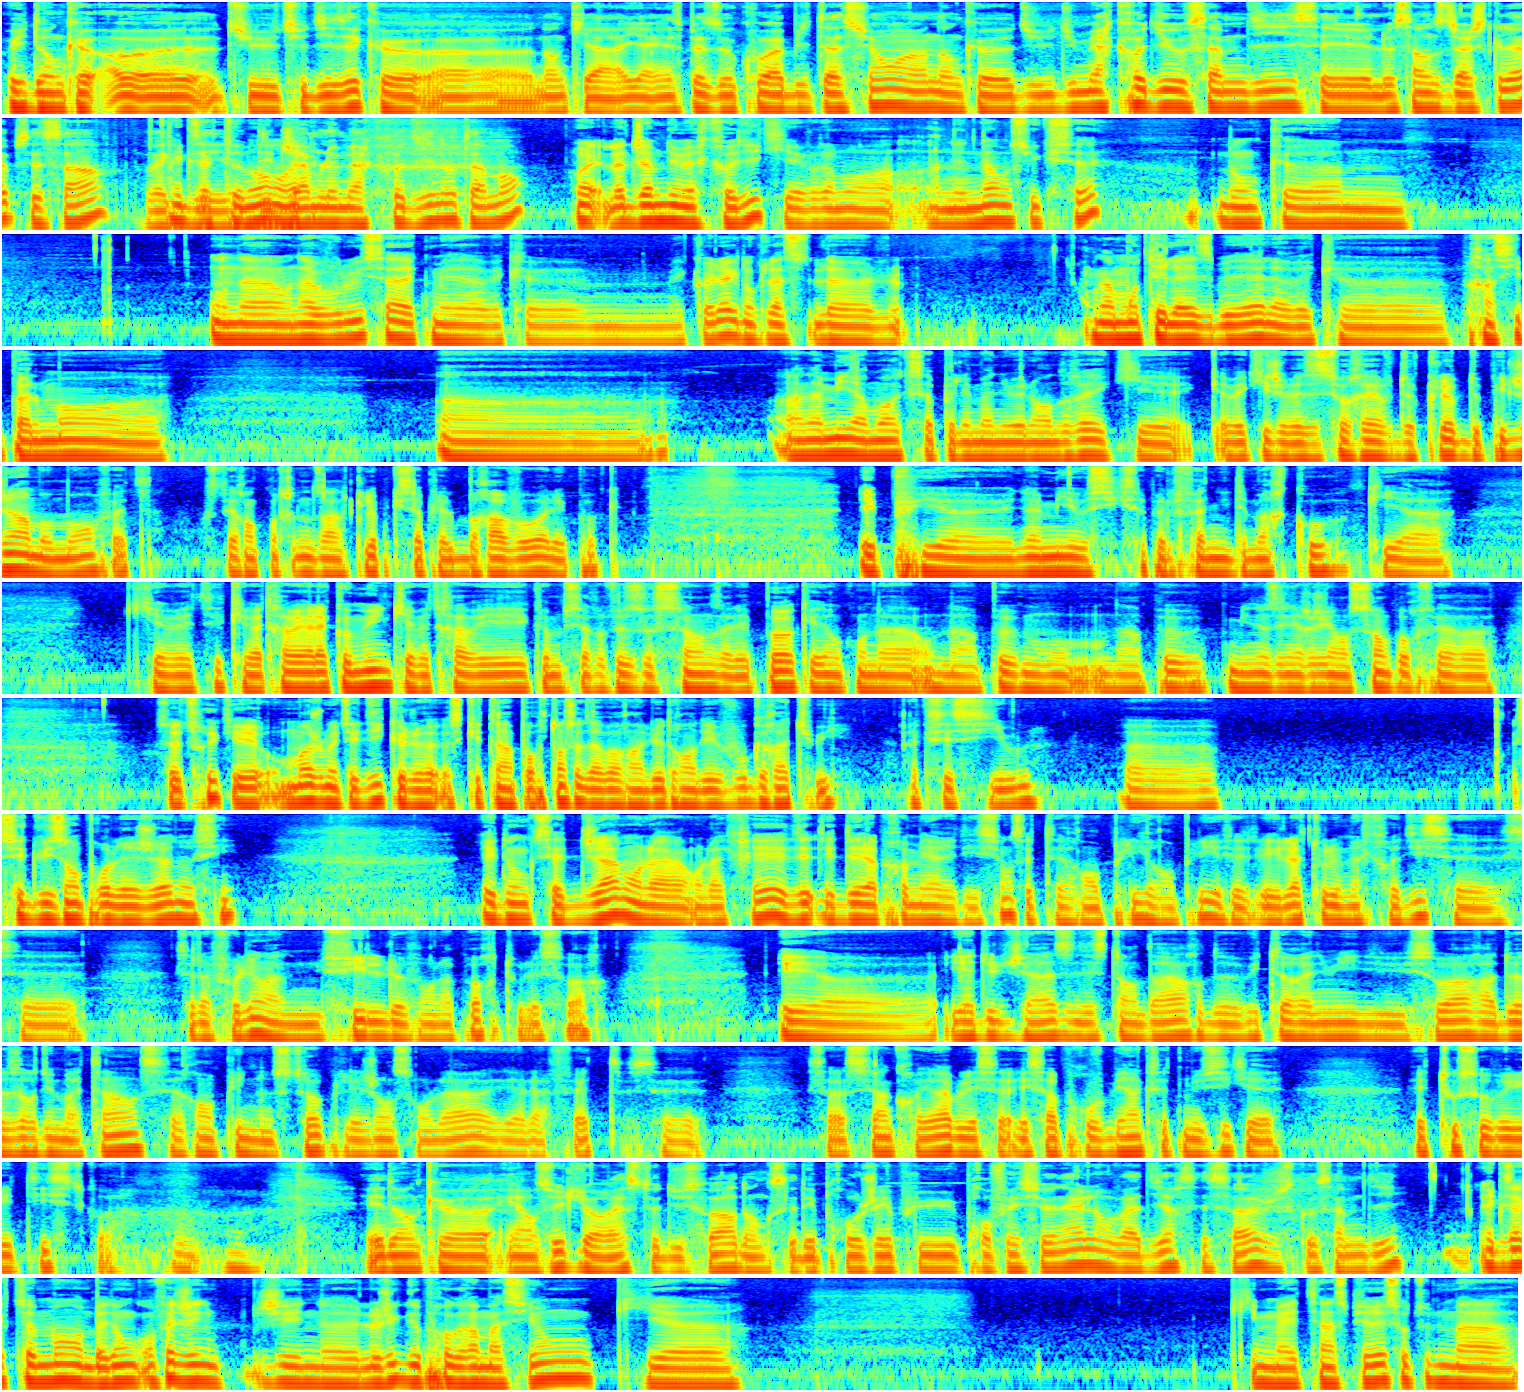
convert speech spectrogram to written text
Oui, donc euh, tu, tu disais que euh, donc il y, a- il y a une espèce de cohabitation. hein, donc euh, du, du mercredi au samedi, c'est le Sounds Jazz Club, c'est ça? Avec des- Exactement, Des, ouais. jams le mercredi notamment? Ouais, la jam du mercredi qui est vraiment un, un énorme succès. Donc, on, a, on a voulu ça avec mes, avec, mes collègues. Donc, là, la- on a monté la SBL avec principalement un, un ami à moi qui s'appelle Emmanuel André, avec qui j'avais ce rêve de club depuis déjà un moment en fait. On s'était rencontrés dans un club qui s'appelait le Bravo à l'époque. Et puis euh, une amie aussi qui s'appelle Fanny Demarco, qui qui avait travaillé à la commune, qui avait travaillé comme serveuse au Sounds à l'époque, et donc on a un peu mis nos énergies ensemble pour faire euh, ce truc. Et moi je m'étais dit que ce qui était important c'est d'avoir un lieu de rendez-vous gratuit, accessible, euh, séduisant pour les jeunes aussi. Et donc cette jam on l'a on l'a créée et dès, et dès la première édition c'était rempli rempli et, là tous les mercredis c'est c'est c'est la folie on a une file devant la porte tous les soirs. Et euh, il y a du jazz, des standards de 8h30 du soir à 2h du matin. C'est rempli non-stop, les gens sont là et à la fête. C'est c'est assez incroyable et ça, et ça prouve bien que cette musique est, est tout élitiste. Quoi. Et donc, euh, et ensuite le reste du soir, donc c'est des projets plus professionnels, on va dire, c'est ça, jusqu'au samedi? Exactement. Ben donc, en fait, j'ai une, une logique de programmation qui, euh, qui m'a été inspirée surtout de ma.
